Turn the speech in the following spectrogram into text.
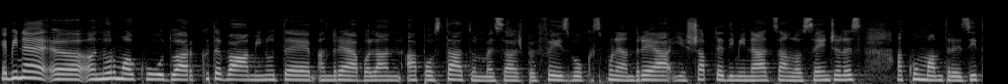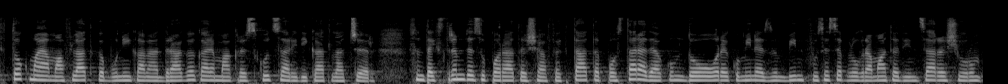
E bine, uh, în urmă cu doar câteva minute, Andreea Bălan a postat un mesaj pe Facebook. Spune Andreea, e șapte dimineața în Los Angeles, acum m-am trezit, tocmai am aflat că bunica mea dragă, care m-a crescut, s-a ridicat la cer. Sunt extrem de supărată și afectată. Postarea de acum două ore cu mine zâmbind fusese programată din țară și, urm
